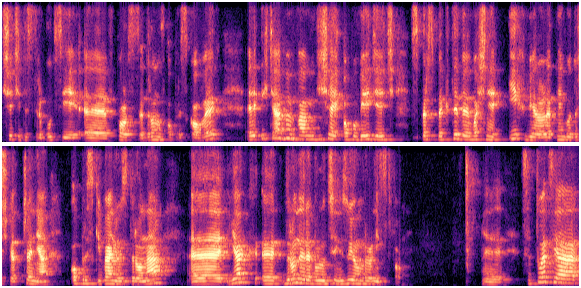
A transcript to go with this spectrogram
sieci dystrybucji e, w Polsce dronów opryskowych. I chciałabym Wam dzisiaj opowiedzieć z perspektywy właśnie ich wieloletniego doświadczenia w opryskiwaniu z drona, jak e, drony rewolucjonizują rolnictwo? E, sytuacja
